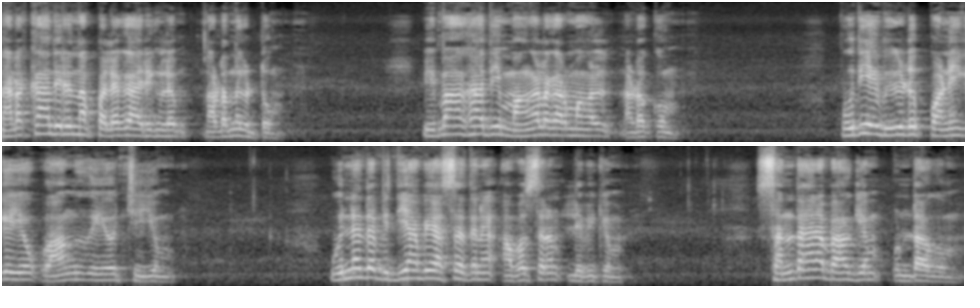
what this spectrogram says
നടക്കാതിരുന്ന പല കാര്യങ്ങളും നടന്നു കിട്ടും. വിവാഹാദി മംഗളകർമ്മങ്ങൾ നടക്കും. പുതിയ വീട് പണിയുകയോ വാങ്ങുകയോ ചെയ്യും. ഉന്നത വിദ്യാഭ്യാസത്തിന് അവസരം ലഭിക്കും. സന്താന ഭാഗ്യം ഉണ്ടാകും.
